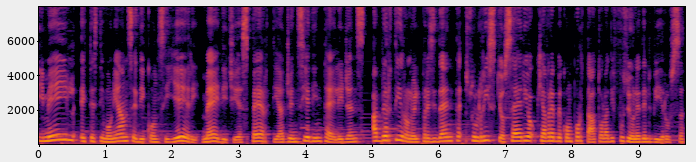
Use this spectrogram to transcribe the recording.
Email e testimonianze di consiglieri, medici, esperti, agenzie di intelligence avvertirono il presidente sul rischio serio che avrebbe comportato la diffusione del virus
